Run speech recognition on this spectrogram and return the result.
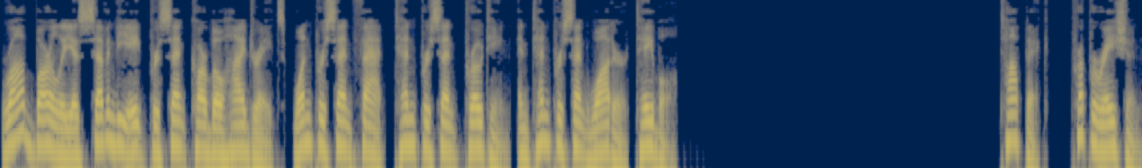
Raw barley is 78% carbohydrates, 1% fat, 10% protein, and 10% water table. Topic: Preparation.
